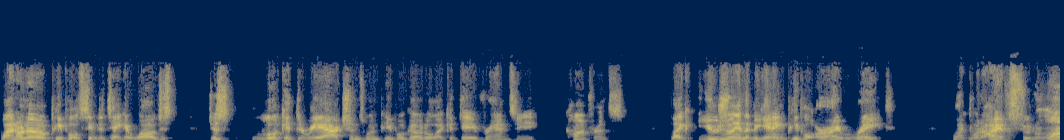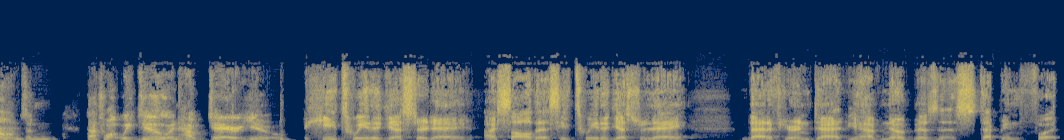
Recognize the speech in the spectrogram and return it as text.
"Well, I don't know, people seem to take it well." Just just look at the reactions when people go to like a Dave Ramsey conference. Like usually in the beginning people are irate. Like, "But I have student loans and that's what we do and how dare you?" He tweeted yesterday. I saw this. He tweeted yesterday that if you're in debt, you have no business stepping foot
